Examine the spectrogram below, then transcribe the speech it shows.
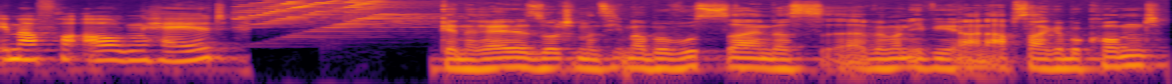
immer vor Augen hält. Generell sollte man sich immer bewusst sein, dass äh, wenn man irgendwie eine Absage bekommt,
